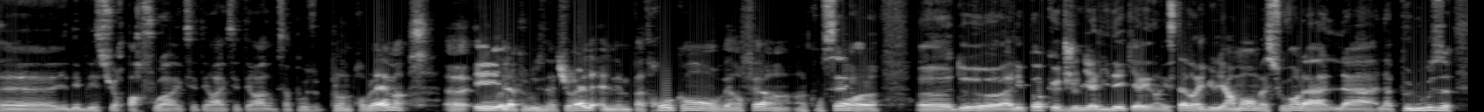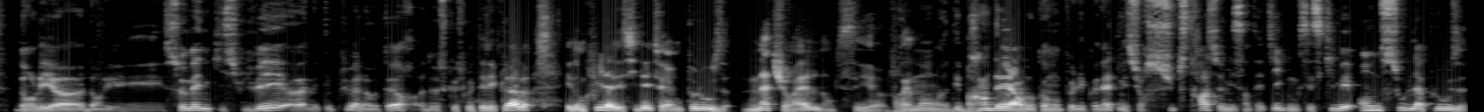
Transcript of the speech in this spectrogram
il y a des blessures parfois, etc., etc. Donc ça pose plein de problèmes. Euh, et la pelouse naturelle, elle n'aime pas trop quand on vient faire un, concert euh, euh, de, à l'époque, Johnny Hallyday qui allait dans les stades régulièrement. On a souvent la, la pelouse dans les, dans les semaines qui suivaient euh, n'étaient plus à la hauteur de ce que souhaitaient les clubs. Et donc lui, il a décidé de faire une pelouse naturelle. Donc c'est euh, vraiment euh, des brins d'herbe comme on peut les connaître, mais sur substrat semi-synthétique. Donc c'est ce qui met en dessous de la pelouse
